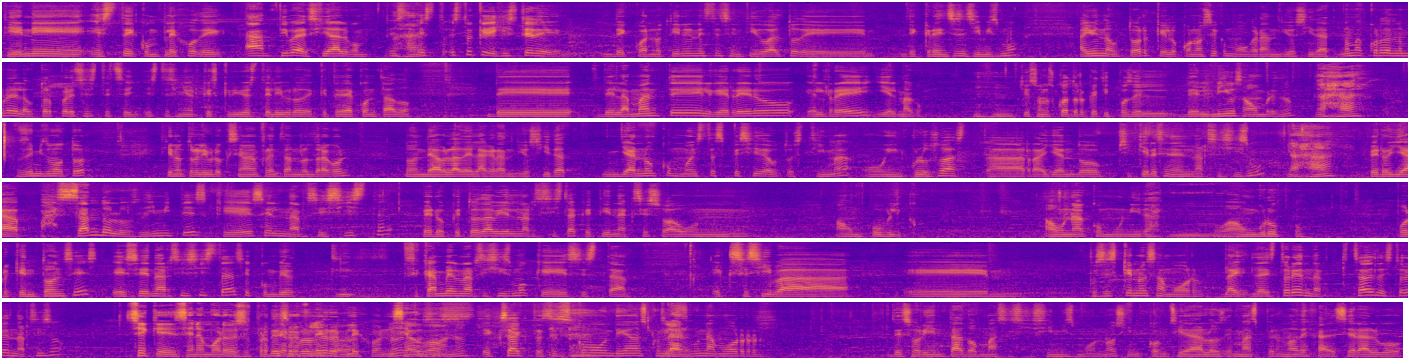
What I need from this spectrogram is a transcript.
tiene este complejo de... Ah, te iba a decir algo. Esto, esto que dijiste de, de cuando tienen este sentido alto de, de creencia en sí mismo, hay un autor que lo conoce como grandiosidad. No me acuerdo el nombre del autor, pero es este, este señor que escribió este libro de que te había contado. De, del amante, el guerrero, el rey y el mago. Que son los cuatro arquetipos del, del niños a hombres, ¿no? Ajá. Ese mismo autor tiene otro libro que se llama Enfrentando al Dragón, donde habla de la grandiosidad, ya no como esta especie de autoestima o incluso hasta rayando, si quieres, en el narcisismo, Ajá. pero ya pasando los límites, que es el narcisista, pero que todavía el narcisista que tiene acceso a un, a un público, a una comunidad Mm. o a un grupo. Porque entonces ese narcisista se convierte, se cambia el narcisismo que es esta excesiva, eh, pues es que no es amor. La, la historia, de ¿sabes la historia de Narciso? Sí, que se enamoró de su propio de su propio reflejo, reflejo, ¿no? y se ahogó, Entonces, Exacto, es como, un, digamos, Claro. un amor desorientado más hacia sí mismo, ¿no? Sin considerar a los demás, pero no deja de ser algo,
